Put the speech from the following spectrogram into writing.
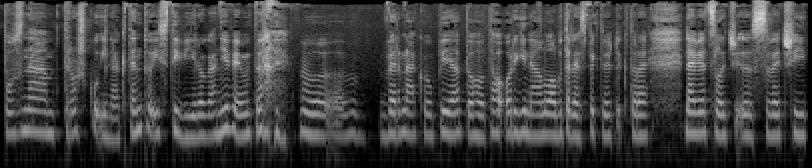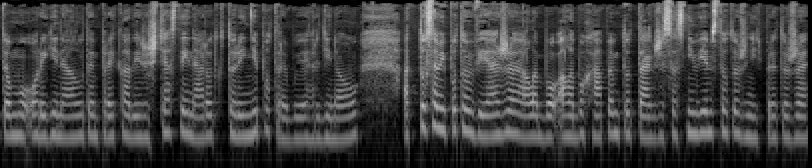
poznám trošku inak. Tento istý výrok, a neviem, ktorá je verná kópia toho, toho originálu, alebo teda respektíve, ktoré najviac svedčí tomu originálu, ten preklad je, že šťastný národ, ktorý nepotrebuje hrdinov. A to sa mi potom viaže, alebo, alebo chápem to tak, že sa s ním viem stotožniť, pretože,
